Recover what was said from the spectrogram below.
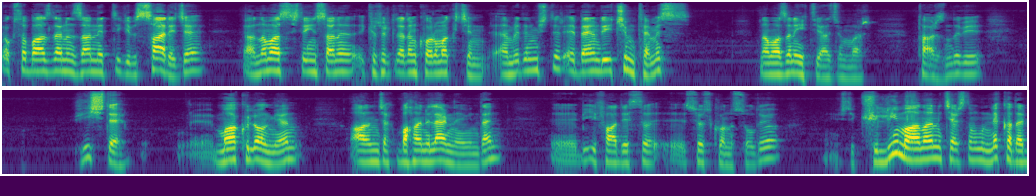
Yoksa bazılarının zannettiği gibi sadece ya namaz işte insanı kötülüklerden korumak için emredilmiştir. E benim de içim temiz. Namazına ihtiyacım var tarzında bir hiç de e, makul olmayan ancak bahaneler nevinden e, bir ifadesi e, söz konusu oluyor. İşte külli mananın içerisinde bu ne kadar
